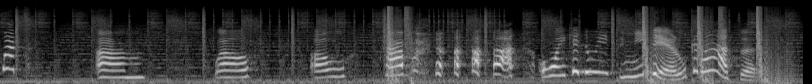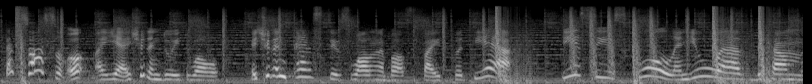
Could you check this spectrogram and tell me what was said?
What? Um, well, oh, crap. oh, I can do it there, look at that. That's awesome. Oh, uh, yeah, I shouldn't do it well. I shouldn't test this while in a boss fight, but yeah. This is cool, and you have become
